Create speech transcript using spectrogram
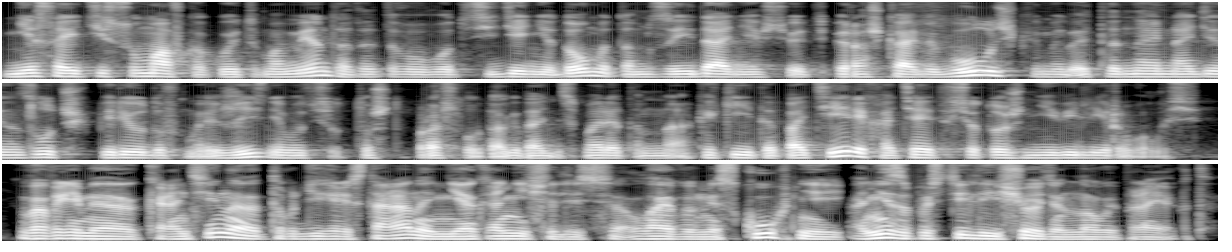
не сойти с ума в какой-то момент от этого вот сидения дома, там, заедания все это пирожками, булочками. Это, наверное, один из лучших периодов моей жизни, вот все то, что прошло тогда, несмотря там на какие-то потери, хотя это все тоже нивелировалось. Во время карантина другие рестораны не ограничились лайвами с кухней, они запустили еще один новый проект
